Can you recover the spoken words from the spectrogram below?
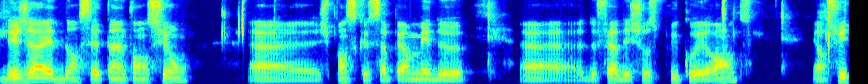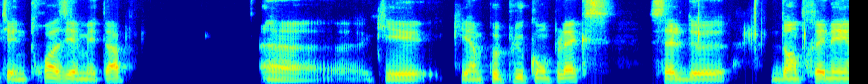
déjà être dans cette intention, je pense que ça permet de, de faire des choses plus cohérentes. Et ensuite, il y a une troisième étape qui, est, qui est un peu plus complexe, celle de d'entraîner,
